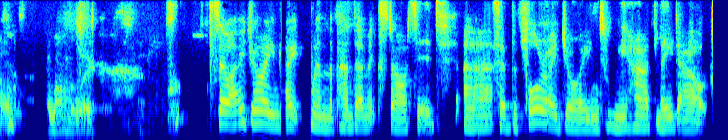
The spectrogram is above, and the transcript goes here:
uh, along the way? So I joined right when the pandemic started. Uh, so before I joined, we had laid out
